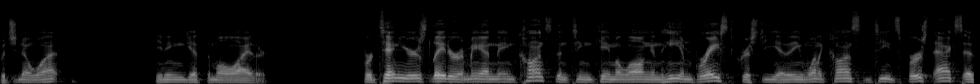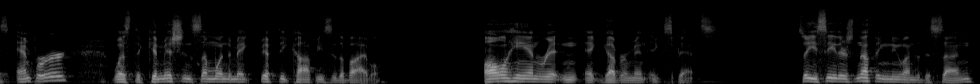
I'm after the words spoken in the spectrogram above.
But you know what? He didn't get them all either. For 10 years later, a man named Constantine came along and he embraced Christianity. One of Constantine's first acts as emperor was to commission someone to make 50 copies of the Bible, all handwritten at government expense. So you see, there's nothing new under the sun.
